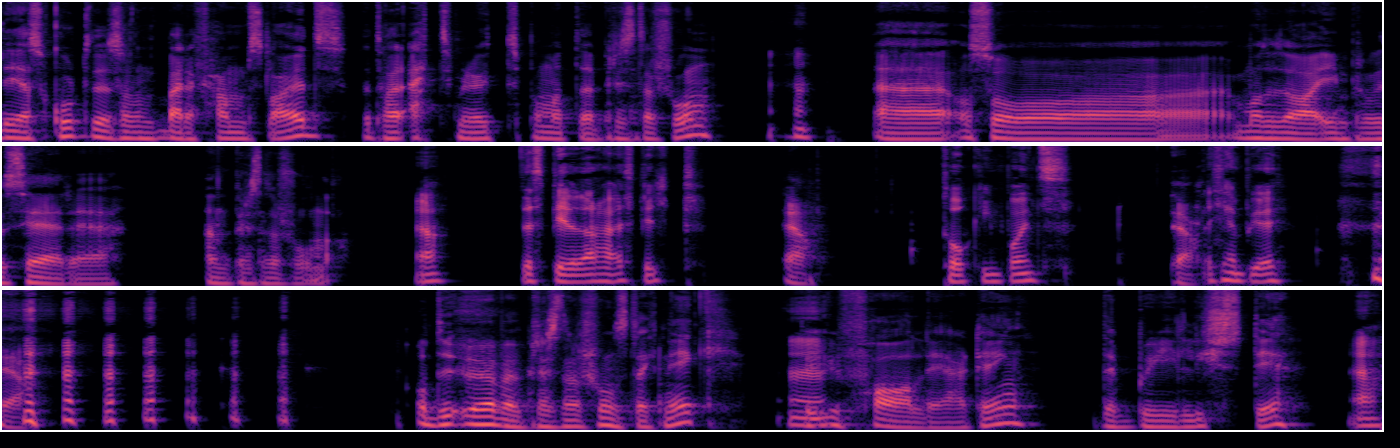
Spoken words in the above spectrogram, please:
de er så kort, det er sånn bare fem slides. Det tar ett minutt på en måte presentasjon. Ja. Eh, og så må du da improvisere en presentasjon, da. Ja. Det spillet der har jeg spilt. Ja. Talking points. Ja. Det er kjempegøy. Ja. Og du øver presentasjonsteknikk. Ja. Du ufarliggjør ting. Det blir lystig. Ja.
